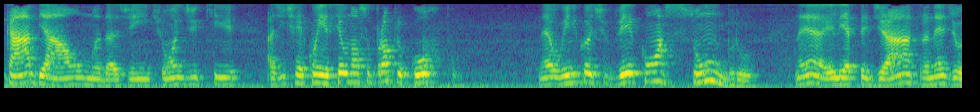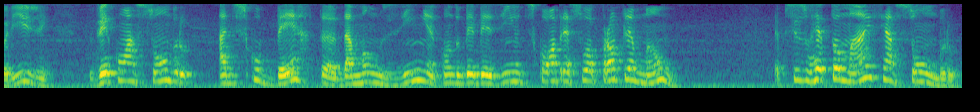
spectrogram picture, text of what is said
cabe a alma da gente, onde que a gente reconhecer o nosso próprio corpo. Né? O Winnicott vê com assombro, né? ele é pediatra né, de origem, vê com assombro a descoberta da mãozinha quando o bebezinho descobre a sua própria mão. É preciso retomar esse assombro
